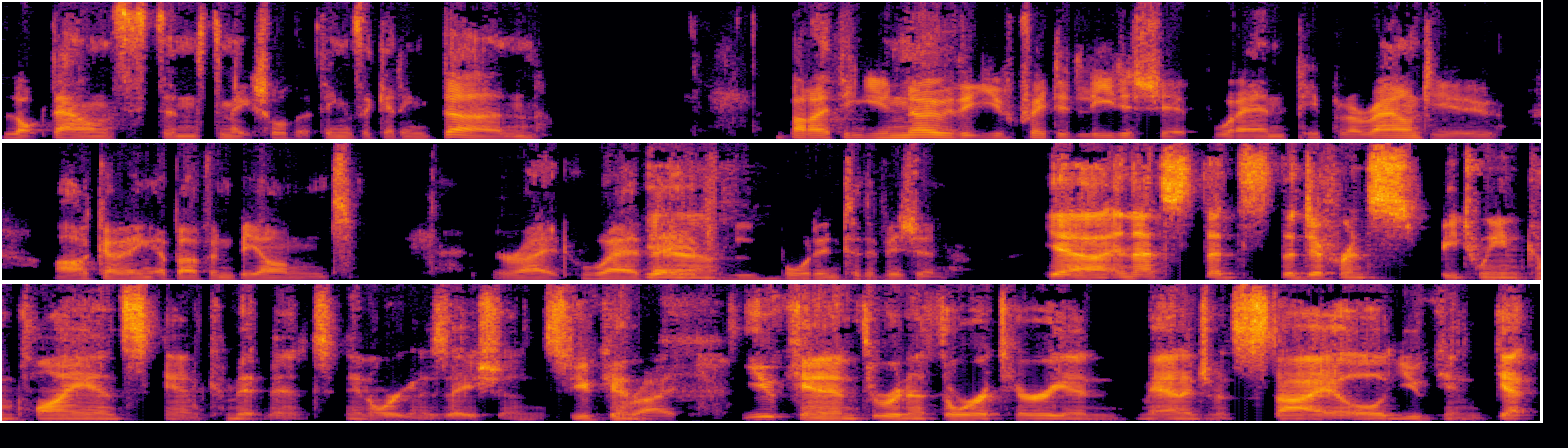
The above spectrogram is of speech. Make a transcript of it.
lock down systems to make sure that things are getting done. But I think you know that you've created leadership when people around you are going above and beyond, right? Where they've yeah. bought into the vision. Yeah, and that's that's the difference between compliance and commitment in organizations. You can right. you can through an authoritarian management style, you can get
